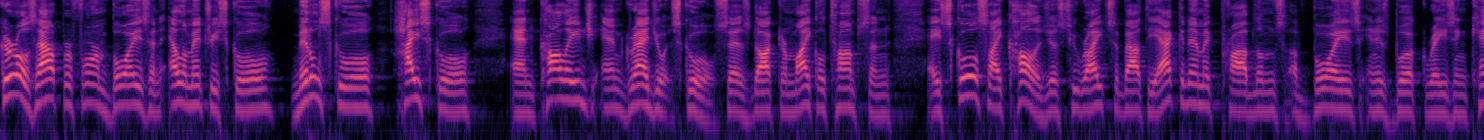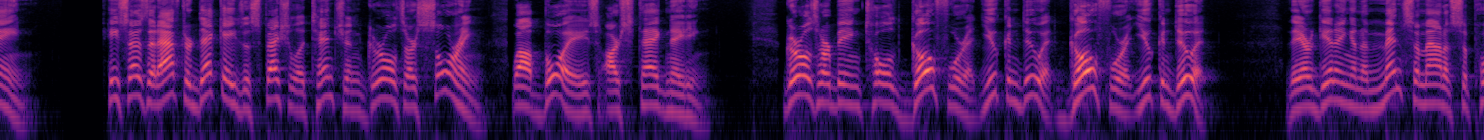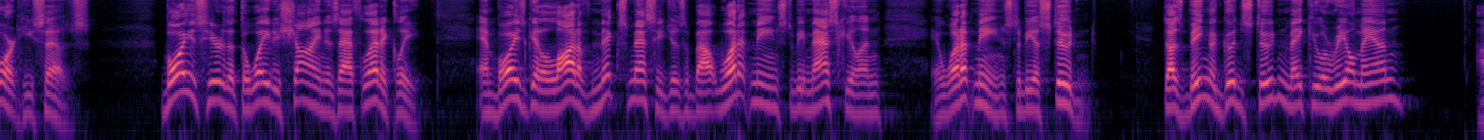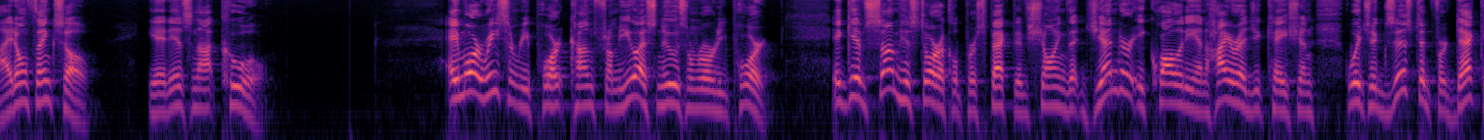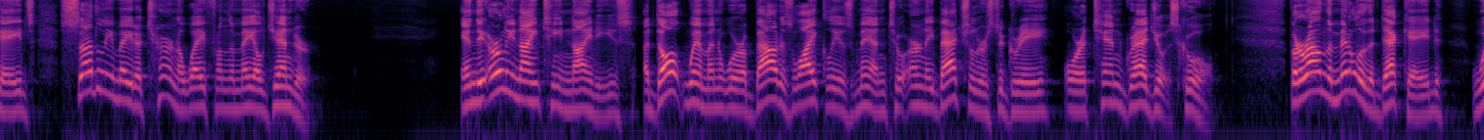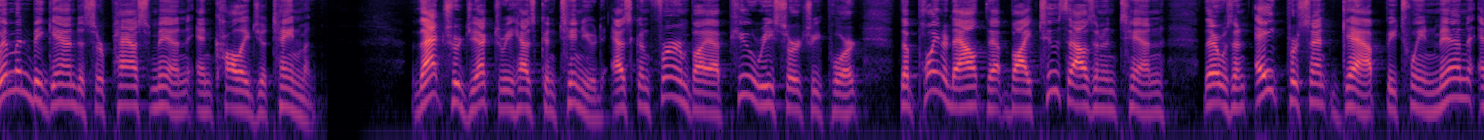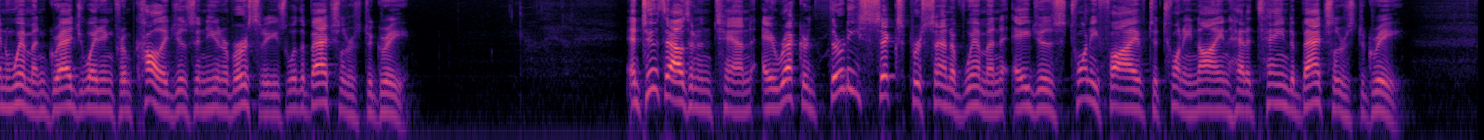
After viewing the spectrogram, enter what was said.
Girls outperform boys in elementary school, middle school, high school, and college and graduate school, says Dr. Michael Thompson, a school psychologist who writes about the academic problems of boys in his book Raising Cain. He says that after decades of special attention, girls are soaring while boys are stagnating. Girls are being told, go for it, you can do it, go for it, you can do it. They are getting an immense amount of support, he says. Boys hear that the way to shine is athletically, and boys get a lot of mixed messages about what it means to be masculine and what it means to be a student. Does being a good student make you a real man? I don't think so. It is not cool. A more recent report comes from U.S. News and World Report. It gives some historical perspective showing that gender equality in higher education, which existed for decades, suddenly made a turn away from the male gender. In the early 1990s, adult women were about as likely as men to earn a bachelor's degree or attend graduate school. But around the middle of the decade, women began to surpass men in college attainment. That trajectory has continued, as confirmed by a Pew Research report that pointed out that by 2010, there was an 8% gap between men and women graduating from colleges and universities with a bachelor's degree. In 2010, a record 36% of women ages 25 to 29 had attained a bachelor's degree.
